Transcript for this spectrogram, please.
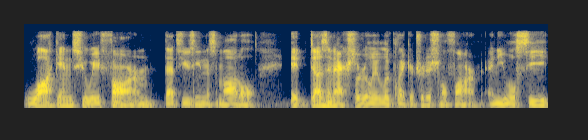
walk into a farm that's using this model, it doesn't actually really look like a traditional farm. And you will see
